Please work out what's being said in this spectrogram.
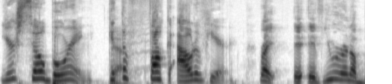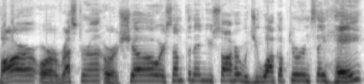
you're so boring. Get Yeah. the fuck out of here. Right. If you were in a bar or a restaurant or a show or something and you saw her, would you walk up to her and say, "Hey"?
